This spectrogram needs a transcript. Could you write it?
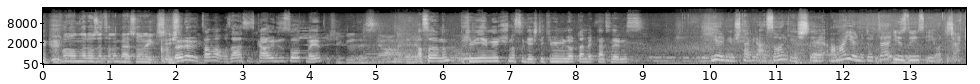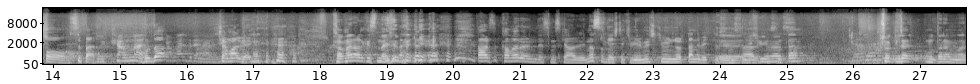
Mikrofonu onlara uzatalım ben sonra eşlik Öyle mi? Tamam. O zaman siz kahvenizi soğutmayın. Teşekkür ederiz. Devam edelim. Aslan Hanım, 2023 nasıl geçti? 2024'ten beklentileriniz? 23'te biraz zor geçti ama 24'te yüzde yüz iyi olacak. Oo, süper. Mükemmel. Burada- Mükemmel bir enerji. Kemal Bey. Kamera arkasındaydım ben. Artık kamera önündesiniz Kemal Bey. Nasıl geçti 2023? 2024'ten ne bekliyorsunuz? Neler Ee, bekliyorsunuz? 2024'ten çok güzel umutlarım var.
